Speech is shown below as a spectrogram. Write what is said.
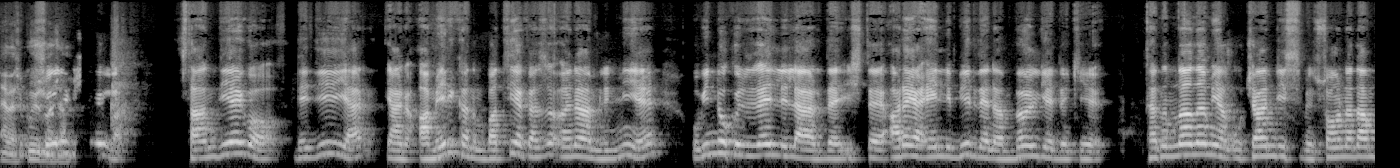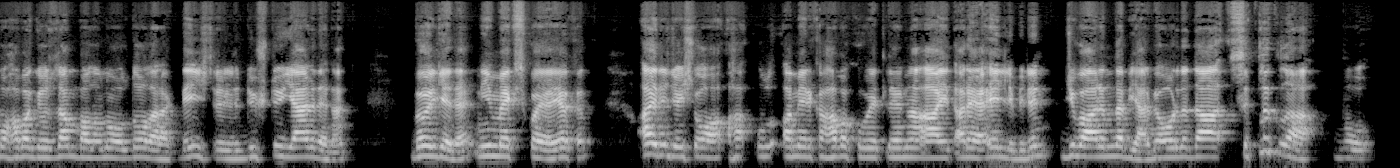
Evet Şimdi buyurun şöyle hocam. bir şey var. San Diego dediği yer yani Amerika'nın batı yakası önemli. Niye? Bu 1950'lerde işte araya 51 denen bölgedeki tanımlanamayan uçan cismin sonradan bu hava gözlem balonu olduğu olarak değiştirildi. Düştüğü yer denen bölgede New Mexico'ya yakın. Ayrıca işte o Amerika Hava Kuvvetleri'ne ait araya 51'in civarında bir yer ve orada daha sıklıkla bu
